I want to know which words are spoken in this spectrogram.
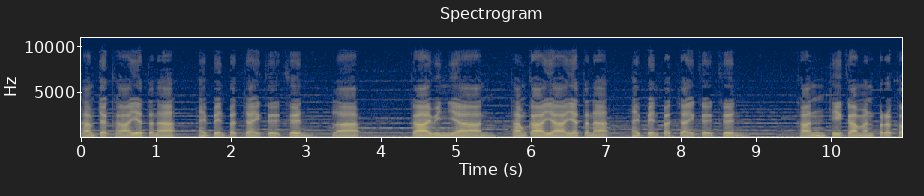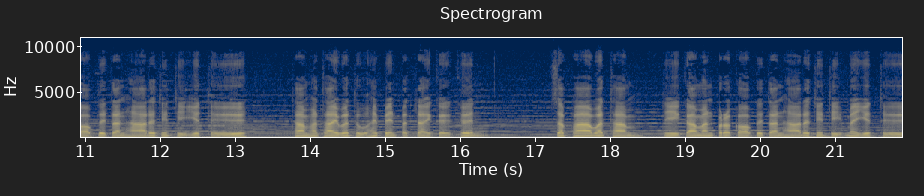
ทำจักขายตนะ ให้เป็นปัจจัยเกิดขึ้นละกายวิญญาณทำกายายตนะให้เป็นปัจจัยเกิดขึ้น ขันธ์ที่การมันประกอบด้วยตัณหาและทิฏฐิยึดถือทำหทัยวัตถุให้เป็นปัจจัยเกิดขึ้น สภาวธรรมที่การมันประกอบด้วยตัณหาและทิฏฐิไม่ยึดถือ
